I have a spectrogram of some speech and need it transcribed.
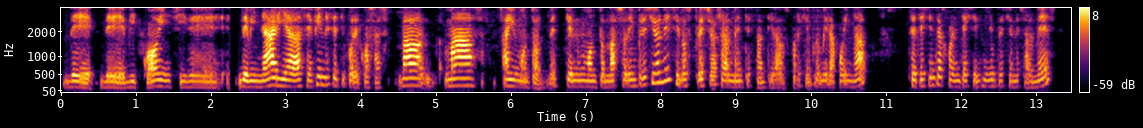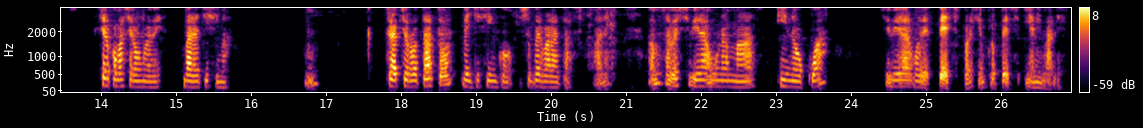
de, bitcoins y de, binarias, en fin, este tipo de cosas. Va, más, hay un montón. Tiene un montonazo de impresiones y los precios realmente están tirados. Por ejemplo, mira CoinAd, 746 mil impresiones al mes, 0,09, baratísima. Capture Rotator, 25, súper baratas, ¿vale? Vamos a ver si hubiera una más inocua. Si hubiera algo de pets, por ejemplo, pets y animales.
